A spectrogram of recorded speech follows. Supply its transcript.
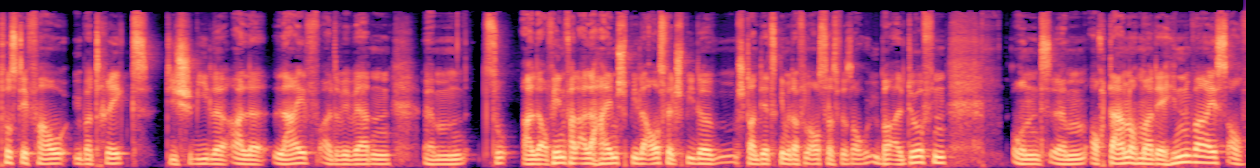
TUS TV überträgt die Spiele alle live. Also wir werden ähm, zu alle auf jeden Fall alle Heimspiele, Auswärtsspiele. Stand jetzt gehen wir davon aus, dass wir es auch überall dürfen. Und ähm, auch da nochmal der Hinweis, auch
